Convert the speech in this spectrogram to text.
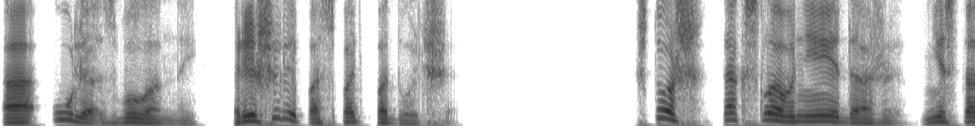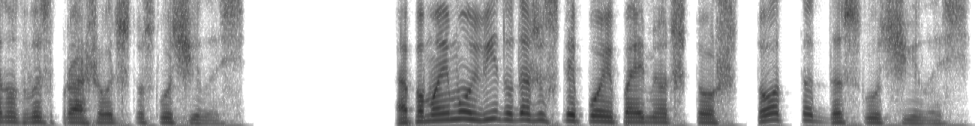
а Уля с Буланной решили поспать подольше. Что ж, так славнее даже, не станут выспрашивать, что случилось. А по моему виду даже слепой поймет, что что-то да случилось.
